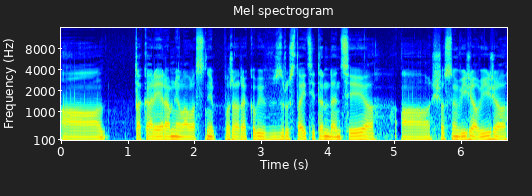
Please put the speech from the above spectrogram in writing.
a ta kariéra měla vlastně pořád jakoby vzrůstající tendenci a, a šel jsem výš a výš a,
